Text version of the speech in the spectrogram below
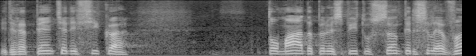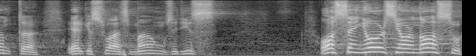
E de repente ele fica tomado pelo Espírito Santo, ele se levanta, ergue suas mãos e diz: Ó Senhor, Senhor nosso,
